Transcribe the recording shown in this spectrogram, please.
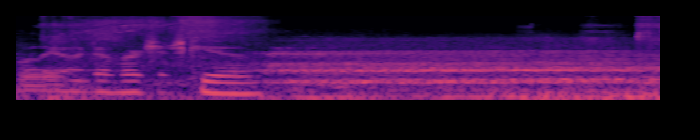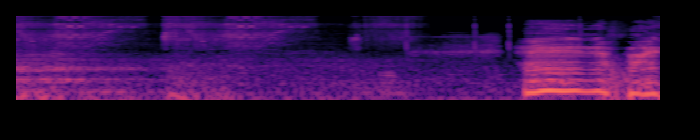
fully owned merchant's cube. Final.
